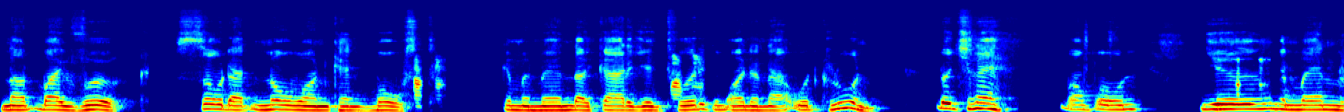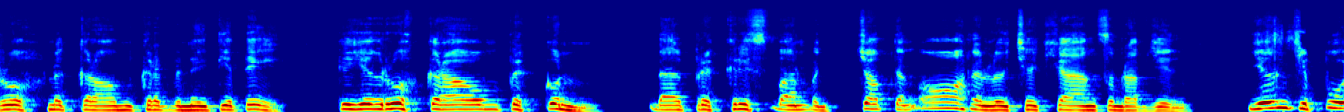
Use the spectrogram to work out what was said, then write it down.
not by work so that no one can boast គឺមិនមែនដោយការដែលយើងធ្វើទេកុំឲ្យនរណាអួតខ្លួនដូច្នេះបងប្អូន យើងមិនមែនរស់នៅក្រោមក្រឹតវិន័យទៀតទេ គឺយើងរស់ក្រោមព្រះគុណដែលព្រះគ្រីស្ទបានបញ្ចប់ទាំងអស់នៅលើឈើឆ្កាងសម្រាប់យើង យើងជាពួក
